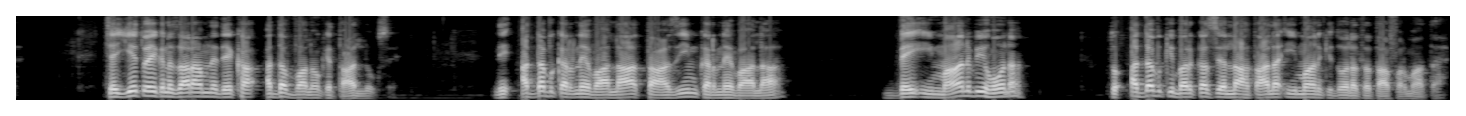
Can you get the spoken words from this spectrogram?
ہے۔ چاہے یہ تو ایک نظارہ ہم نے دیکھا ادب والوں کے تعلق سے۔ ادب کرنے والا، تعظیم کرنے والا بے ایمان بھی ہونا تو ادب کی برکت سے اللہ تعالیٰ ایمان کی دولت عطا فرماتا ہے۔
